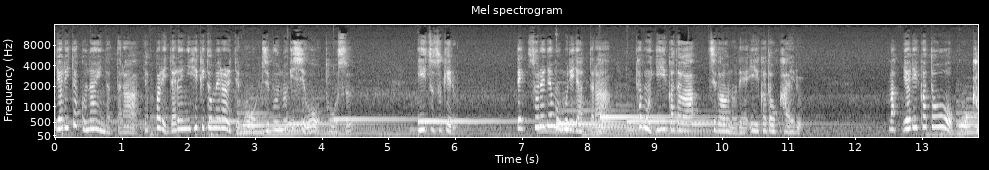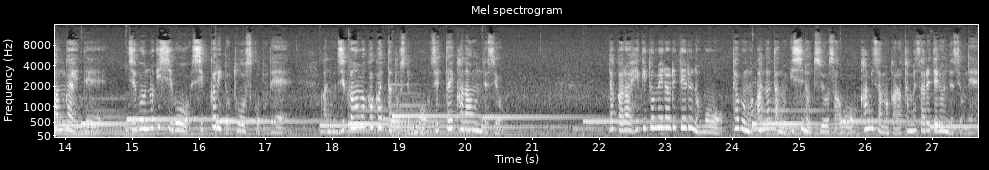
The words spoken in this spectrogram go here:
やりたくないんだったらやっぱり誰に引き止められても自分の意思を通す言い続けるでそれでも無理だったら多分言い方が違うので言い方を変える、まあ、やり方をこう考えて自分の意思をしっかりと通すことであの時間はかかったとしても絶対叶うんですよ。だから引き止められてるのも多分あなたの意志の強さを神様から試されてるんですよね。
